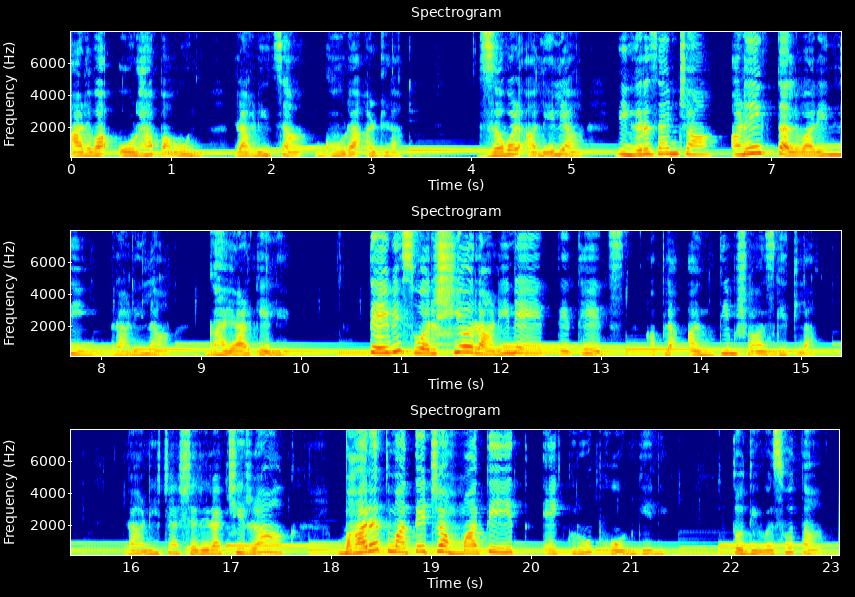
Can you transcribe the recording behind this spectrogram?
आडवा ओढा पाहून राणीचा घोडा अडला जवळ आलेल्या इंग्रजांच्या अनेक तलवारींनी राणीला घायाळ केले. तेवीस वर्षीय राणीने तेथेच आपला अंतिम श्वास घेतला. राणीच्या शरीराची राख भारत मातेच्या मातीत एक रूप होऊन गेली. तो दिवस होता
